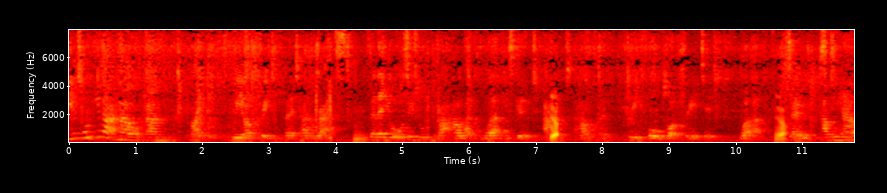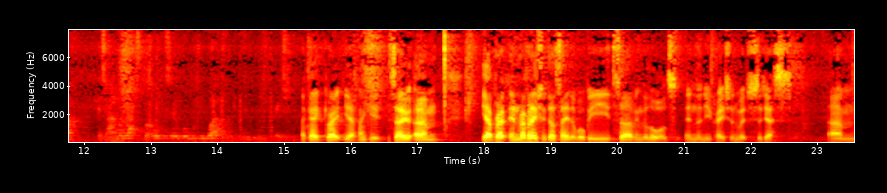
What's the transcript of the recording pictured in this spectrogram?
you were talking about how, um, like, we are created for eternal rest, Hmm. but then you were also talking about how, like, work is good and Yeah. how kind of threefold God created work. Yeah. So how can we have eternal rest, but also will we be working in the new creation? Okay, great. Yeah, thank you. So, um, yeah, in Revelation it does say that we'll be serving the Lord in the new creation, which suggests um,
